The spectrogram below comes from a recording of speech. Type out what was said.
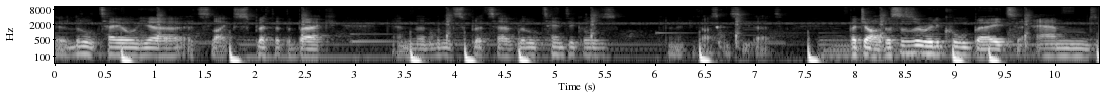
A little tail here it's like split at the back and the little splits have little tentacles. I don't know if you guys can see that but yeah this is a really cool bait and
